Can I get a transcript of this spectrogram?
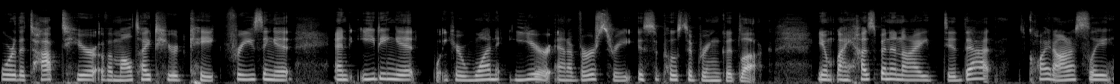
or the top tier of a multi tiered cake, freezing it, and eating it your one year anniversary is supposed to bring good luck. You know, my husband and I did that quite honestly,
